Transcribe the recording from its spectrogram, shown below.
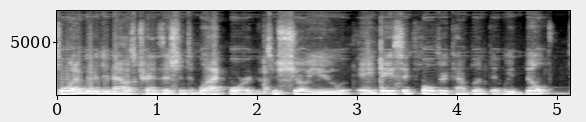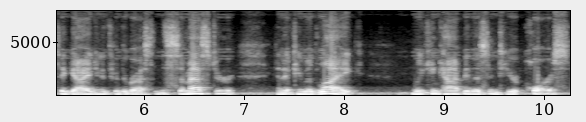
So what I'm going to do now is transition to Blackboard to show you a basic folder template that we've built to guide you through the rest of the semester. And if you would like, we can copy this into your course.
